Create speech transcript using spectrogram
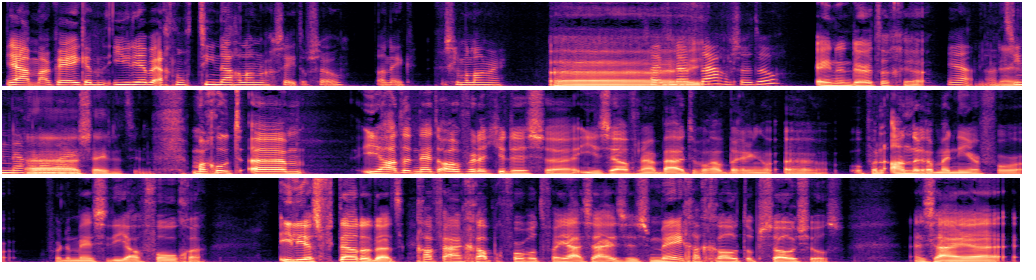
ja maar oké, ik heb jullie hebben echt nog tien dagen langer gezeten of zo dan ik. Misschien wel langer. Eh, 35 dagen of zo, toch? 31, ja. Ja, nou, Nee, tien dagen eh, langer. 27. Maar goed, ehm, je had het net over dat je dus eh, jezelf naar buiten wou brengen eh, op een andere manier voor, voor de mensen die jou volgen. Ilias vertelde dat. Gaf hij een grappig voorbeeld van, ja, zij is dus mega groot op socials. En zij, eh,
